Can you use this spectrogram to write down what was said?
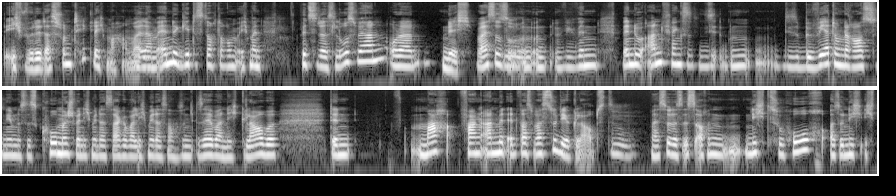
ich würde das schon täglich machen, weil mhm. am Ende geht es doch darum, ich meine, willst du das loswerden oder nicht? Weißt du so? Mhm. Und, und wie wenn, wenn du anfängst, diese, diese Bewertung daraus zu nehmen, das ist komisch, wenn ich mir das sage, weil ich mir das noch selber nicht glaube. Denn mach, fang an mit etwas, was du dir glaubst. Mhm. Weißt du, das ist auch nicht zu hoch, also nicht, ich,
